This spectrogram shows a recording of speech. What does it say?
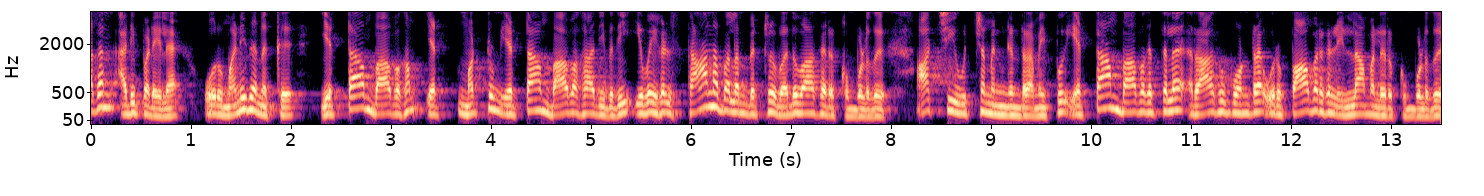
அதன் அடிப்படையில் ஒரு மனிதனுக்கு எட்டாம் பாவகம் எட் மற்றும் எட்டாம் பாவகாதிபதி இவைகள் ஸ்தான பலம் பெற்று வலுவாக இருக்கும் பொழுது ஆட்சி உச்சம் என்கின்ற அமைப்பு எட்டாம் பாவகத்தில் ராகு போன்ற ஒரு பாவர்கள் இல்லாமல் இருக்கும் பொழுது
